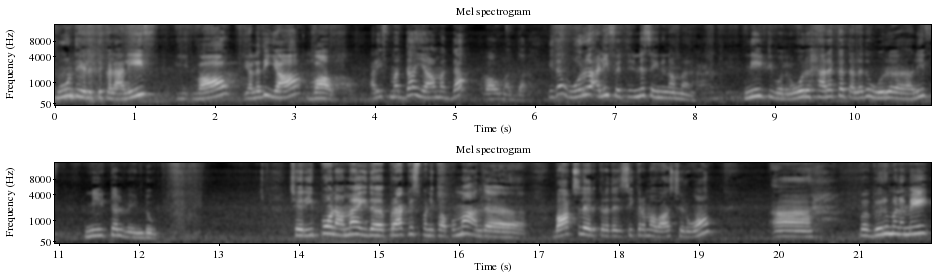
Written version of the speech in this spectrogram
மூன்று எழுத்துக்கள். அலீஃப் இ- வாவ் அல்லது யா வாவ். அலிஃப் மத்தா யா மத்தா வாவ் மத்தா. இதை ஒரு அலிஃப் என்ன செய்யணும் நம்ம? நீட்டி ஓதணும். ஒரு ஹரக்கத் அல்லது ஒரு அலிஃப் நீட்டல் வேண்டும். சரி இப்போ நாம் இதை ப்ராக்டிஸ் பண்ணி பார்ப்போமா? அந்த பாக்ஸில் இருக்கிறத சீக்கிரமாக வாசிச்சிருவோம். இப்போ வெறுமனமே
